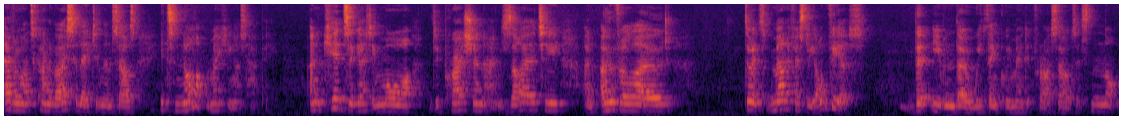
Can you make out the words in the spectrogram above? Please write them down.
Everyone's kind of isolating themselves. It's not making us happy. And kids are getting more depression, anxiety, and overload. So it's manifestly obvious that even though we think we made it for ourselves, it's not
